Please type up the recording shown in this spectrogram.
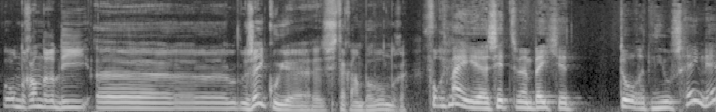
onder andere die eh, zeekoeien eens te gaan bewonderen. Volgens mij eh, zitten we een beetje door het nieuws heen, hè?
